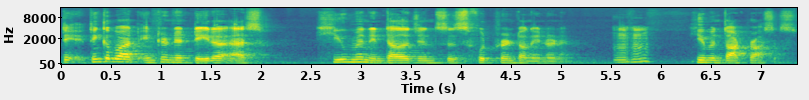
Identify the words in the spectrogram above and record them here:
Think about internet data as human intelligence's footprint on the internet. Mm-hmm. Human thought process.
